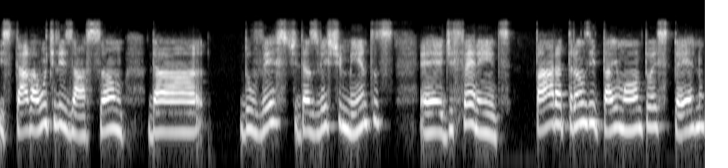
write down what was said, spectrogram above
estava a utilização da, do vesti, das vestimentas é, diferentes para transitar em um âmbito externo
